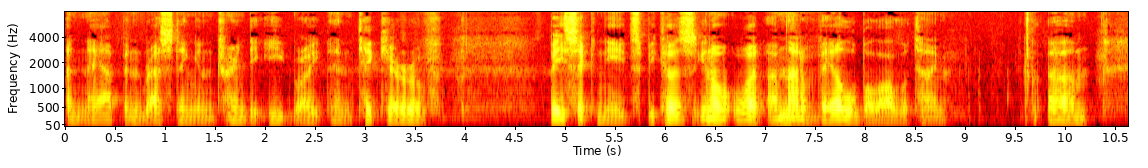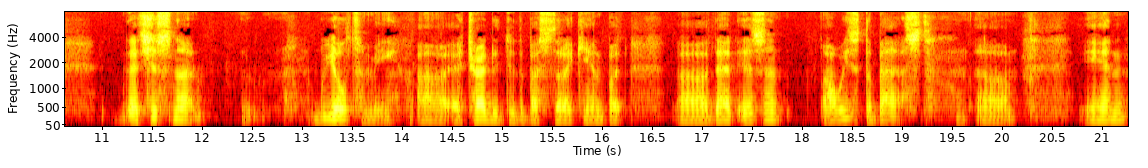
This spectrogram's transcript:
a nap and resting and trying to eat right and take care of basic needs because, you know what, I'm not available all the time. Um, that's just not real to me. Uh, I try to do the best that I can, but uh, that isn't always the best. Um, and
